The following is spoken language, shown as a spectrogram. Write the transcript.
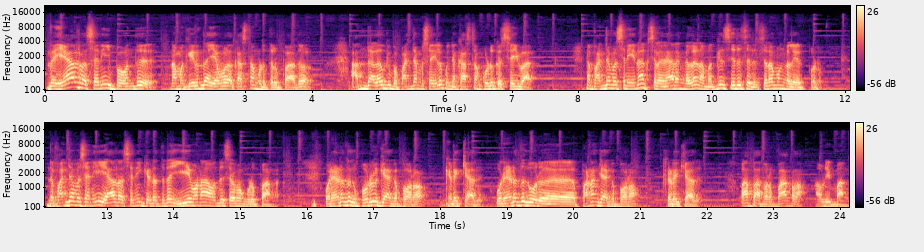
இந்த ஏழரை சனி இப்போ வந்து நமக்கு இருந்தால் எவ்வளோ கஷ்டம் கொடுத்துருப்பாதோ அந்த அளவுக்கு இப்போ பஞ்சம சனியில் கொஞ்சம் கஷ்டம் கொடுக்க செய்வார். பஞ்சம சனினா சில நேரங்களில் நமக்கு சிறு சிறு சிரமங்கள் ஏற்படும். இந்த பஞ்சம சனி ஏழரை சனி கிட்டத்தட்ட ஈவனாக வந்து சிரமம் கொடுப்பாங்க. ஒரு இடத்துக்கு பொருள் கேட்க போகிறோம் கிடைக்காது. ஒரு இடத்துக்கு ஒரு பணம் கேட்க போகிறோம் கிடைக்காது. பாப்பா அப்புறம் பார்க்கலாம் அப்படிம்பாங்க.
